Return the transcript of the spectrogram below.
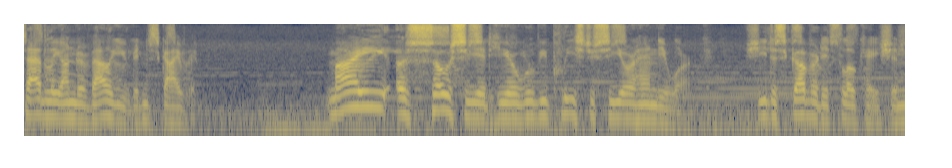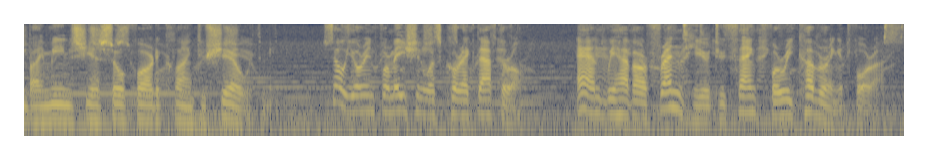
sadly undervalued in Skyrim. My associate here will be pleased to see your handiwork. She discovered its location by means she has so far declined to share with me. So your information was correct after all. And we have our friend here to thank for recovering it for us.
